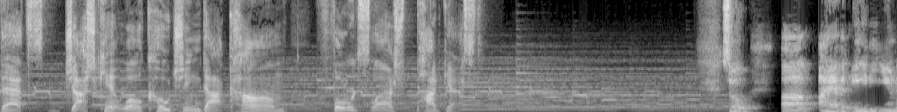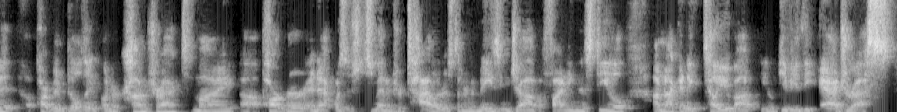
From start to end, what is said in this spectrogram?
That's joshcantwellcoaching.com forward slash podcast. So uh, I have an 80 unit apartment building under contract. My uh, partner and acquisitions manager Tyler has done an amazing job of finding this deal. I'm not going to tell you about, you know, give you the address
